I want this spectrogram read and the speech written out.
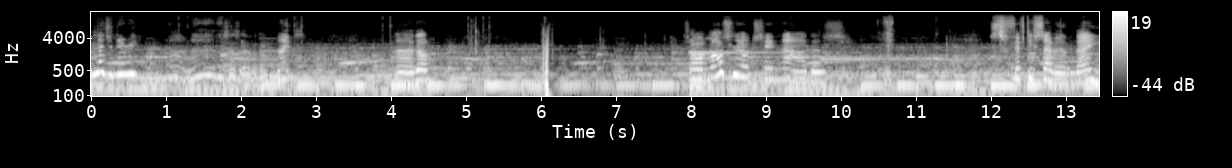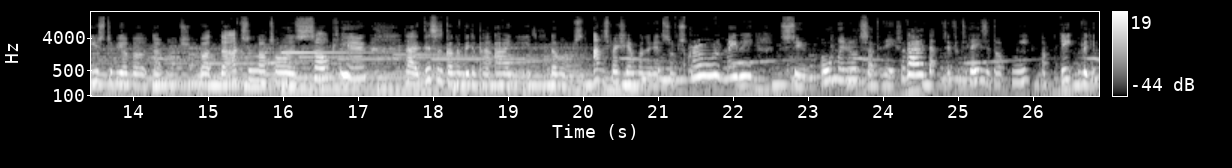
Legendary? Oh man, this is be nice. Uh, though. So mostly I would say now there's 57. They used to be about that much, but the axolotl is so cute. Like this is gonna be the pet I need the most, and especially I'm gonna get some screws maybe soon, or maybe on Saturday. So guys, that's it for today's Adopt Me update video.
